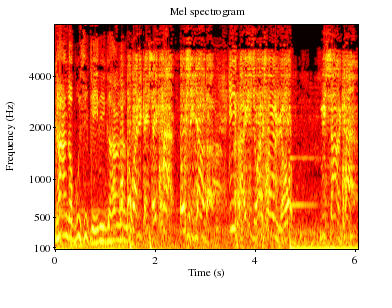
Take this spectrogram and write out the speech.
看的，不是给你看看不。管你给谁看，都是一样的。一百一十九块出来旅游，你想想看，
